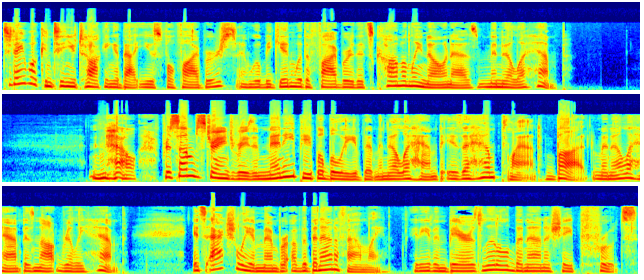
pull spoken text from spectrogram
Today we'll continue talking about useful fibers, and we'll begin with a fiber that's commonly known as manila hemp. Now, for some strange reason, many people believe that manila hemp is a hemp plant, but manila hemp is not really hemp. It's actually a member of the banana family. It even bears little banana shaped fruits.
